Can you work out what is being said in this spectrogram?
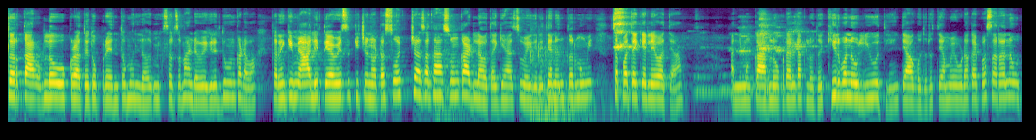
तर कारलं उकळाते तोपर्यंत म्हणलं मिक्सरचं भांडं वगैरे धुवून काढावा. कारण की मी आली त्यावेळेस किचन वाटा स्वच्छ असा घासून काढला होता गॅस वगैरे. त्यानंतर मग मी चपात्या केल्या होत्या. आणि मग कारलं उकडायला टाकलं होतं. खीर बनवली होती त्या अगोदरच त्यामुळे एवढा काही पसारा नव्हता.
